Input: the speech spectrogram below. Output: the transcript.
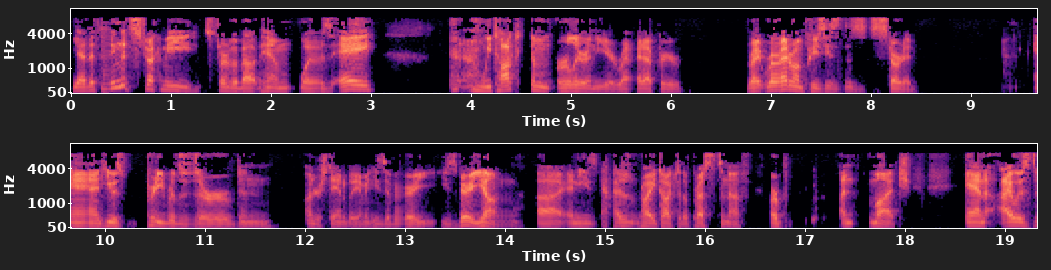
Yeah, the thing that struck me sort of about him was a we talked to him earlier in the year, right after, right right around preseason started, and he was pretty reserved and understandably. I mean, he's a very he's very young, uh, and he hasn't probably talked to the press enough or uh, much. And I was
